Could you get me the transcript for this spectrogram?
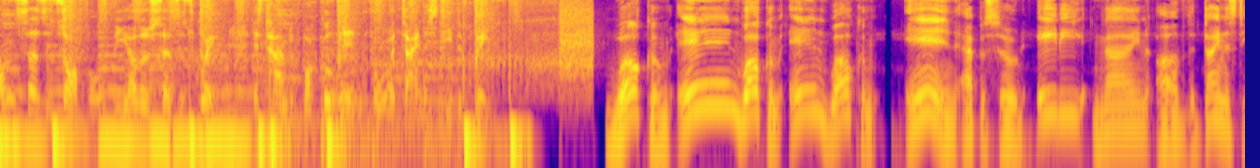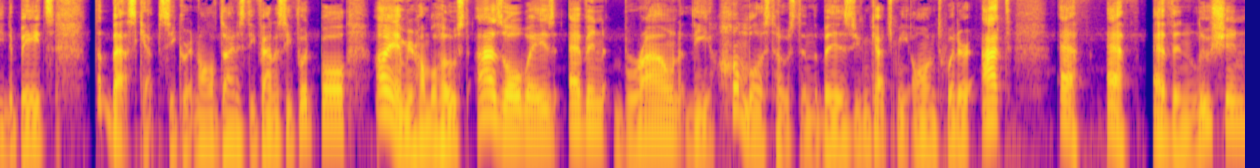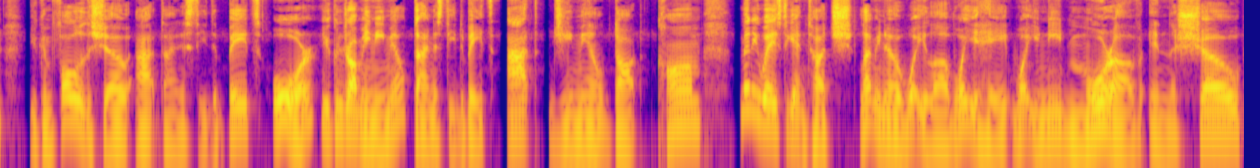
One says it's awful, the other says it's great. It's time to buckle in for a dynasty debate. Welcome in, welcome in, welcome in episode 89 of the Dynasty Debates, the best kept secret in all of Dynasty Fantasy Football. I am your humble host, as always, Evan Brown, the humblest host in the biz. You can catch me on Twitter at FF. Evan Lucian. You can follow the show at Dynasty Debates, or you can drop me an email, dynastydebates at gmail.com. Many ways to get in touch. Let me know what you love, what you hate, what you need more of in the show.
